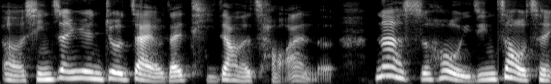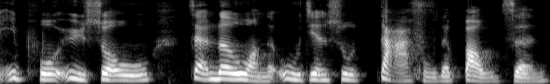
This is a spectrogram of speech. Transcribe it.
呃行政院就在有在提这样的草案了，那时候已经造成一波预售屋在乐网的物件数大幅的暴增。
